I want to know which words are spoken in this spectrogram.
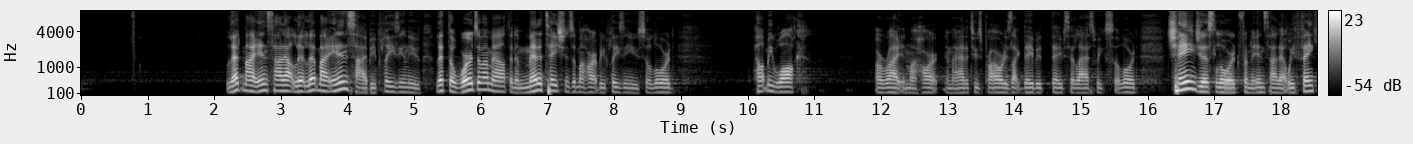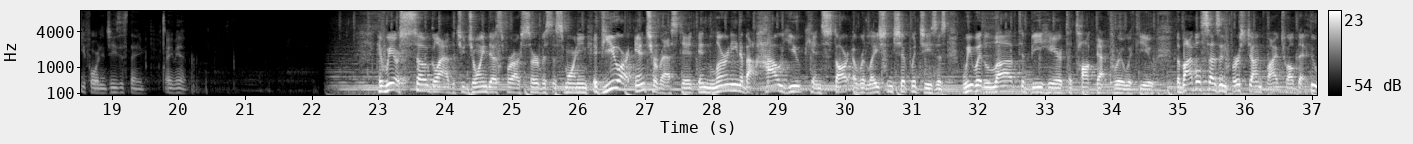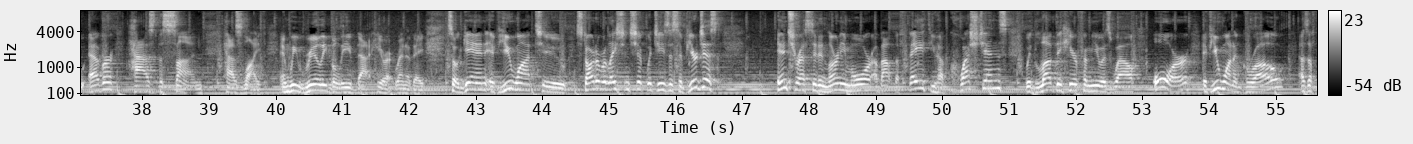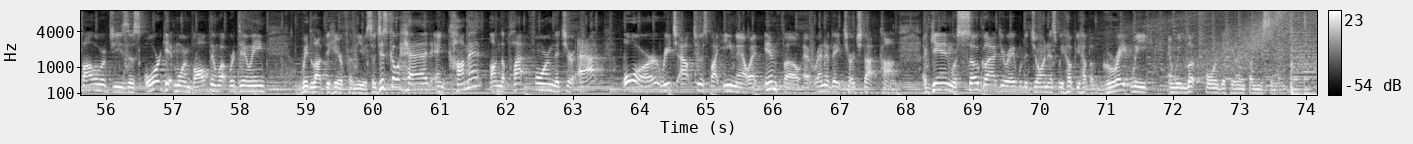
Let my inside out, let, let my inside be pleasing to you. Let the words of my mouth and the meditations of my heart be pleasing to you. So, Lord, help me walk aright in my heart and my attitudes, priorities, like David Dave said last week. So, Lord, change us, Lord, from the inside out. We thank you for it in Jesus' name. Amen. Hey, we are so glad that you joined us for our service this morning. If you are interested in learning about how you can start a relationship with Jesus, we would love to be here to talk that through with you. The Bible says in 1 John 5 12 that whoever has the Son has life. And we really believe that here at Renovate. So, again, if you want to start a relationship with Jesus, if you're just interested in learning more about the faith, you have questions, we'd love to hear from you as well. Or if you want to grow as a follower of Jesus or get more involved in what we're doing, we'd love to hear from you. So just go ahead and comment on the platform that you're at or reach out to us by email at info at renovatechurch.com. Again, we're so glad you were able to join us. We hope you have a great week and we look forward to hearing from you soon.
